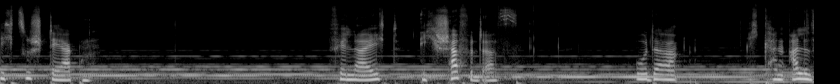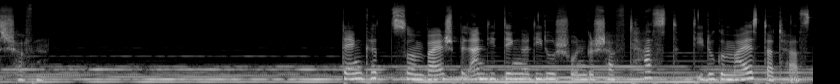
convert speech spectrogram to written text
dich zu stärken? Vielleicht, ich schaffe das. Oder ich kann alles schaffen. Denke zum Beispiel an die Dinge, die du schon geschafft hast, die du gemeistert hast.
